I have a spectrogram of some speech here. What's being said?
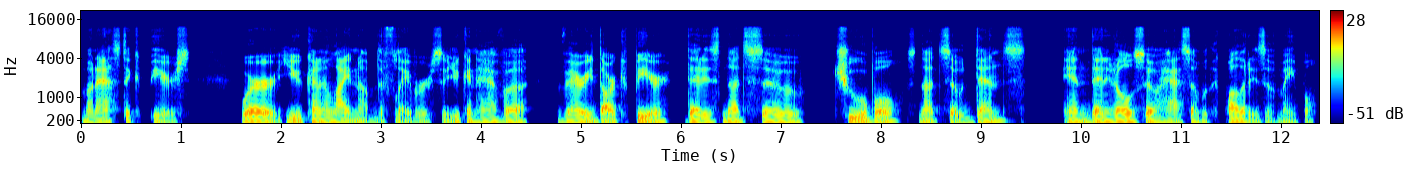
monastic beers, where you kind of lighten up the flavor. So you can have a very dark beer that is not so chewable, it's not so dense. And then it also has some of the qualities of maple.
